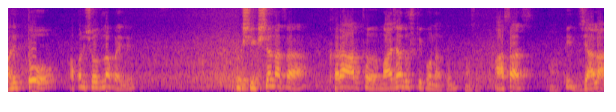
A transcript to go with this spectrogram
आणि तो आपण शोधला पाहिजे. मग शिक्षणाचा खरा अर्थ माझ्या दृष्टिकोनातून असाच की ज्याला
